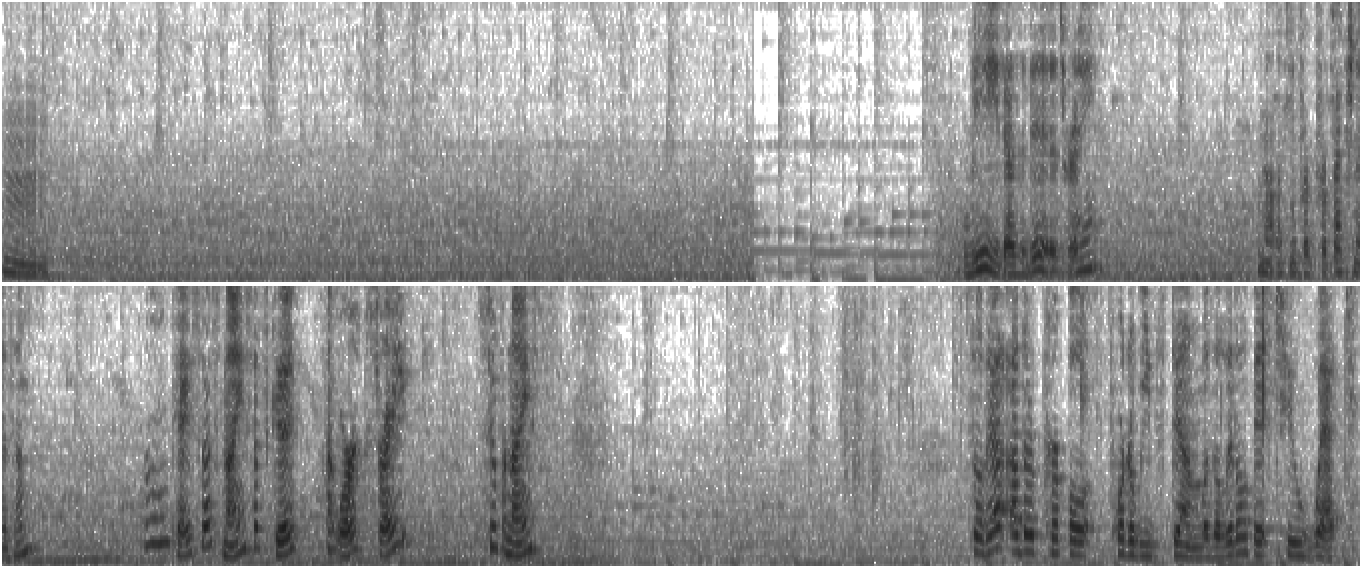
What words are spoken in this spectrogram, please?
Hmm. read as it is, right? I'm not looking for perfectionism. Oh, okay, so that's nice. That's good. That works, right? Super nice. So that other purple porterweed stem was a little bit too wet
